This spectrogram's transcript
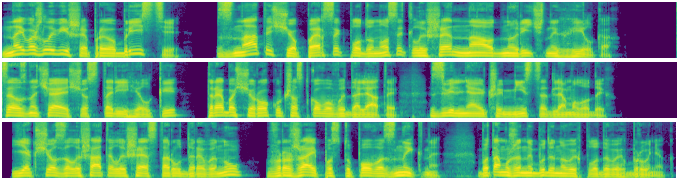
Найважливіше при обрізці знати, що персик плодоносить лише на однорічних гілках. Це означає, що старі гілки треба щороку частково видаляти, звільняючи місце для молодих. Якщо залишати лише стару деревину, врожай поступово зникне, бо там уже не буде нових плодових бруньок.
